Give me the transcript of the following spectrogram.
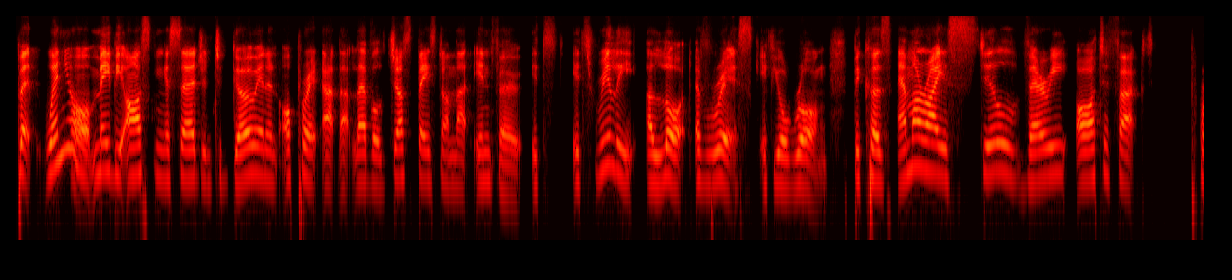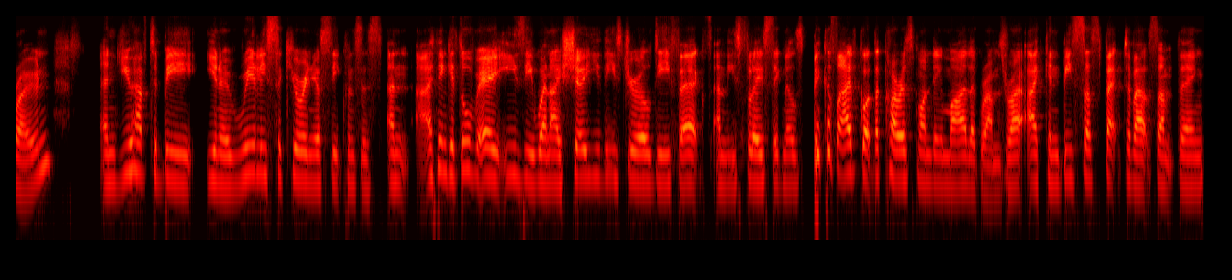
But when you're maybe asking a surgeon to go in and operate at that level just based on that info, it's it's really a lot of risk if you're wrong because MRI is still very artifact prone and you have to be you know really secure in your sequences. And i think it's all very easy when i show you these dural defects and these flow signals because i've got the corresponding myelograms right? I can be suspect about something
